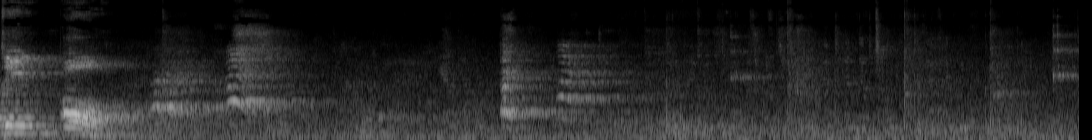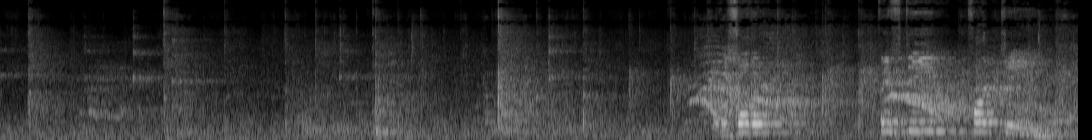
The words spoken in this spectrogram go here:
14 all. For the Southern, 15-14.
